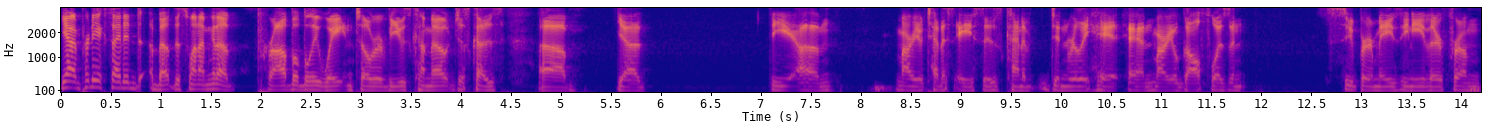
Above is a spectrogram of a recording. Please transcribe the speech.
Yeah, I'm pretty excited about this one. I'm gonna probably wait until reviews come out, just because, um, yeah, the um, Mario Tennis Aces kind of didn't really hit, and Mario Golf wasn't super amazing either from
